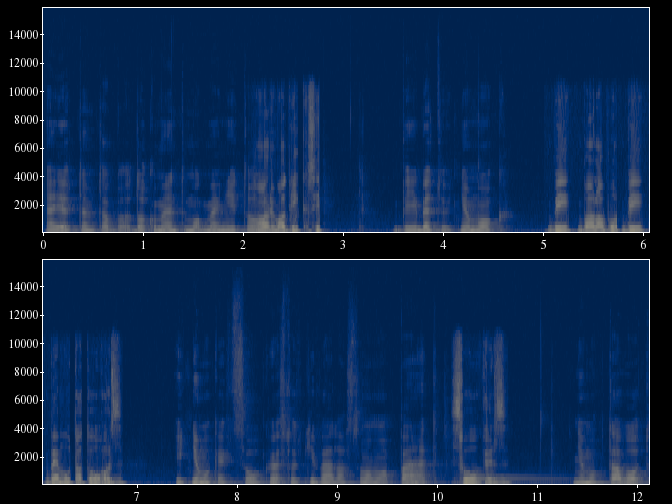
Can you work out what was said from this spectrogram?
eljöttem abba a dokumentumok, megnyitom, Harmadik szint, B betűt nyomok, B, balabot, B, bemutatóhoz, itt nyomok egy szó közt, hogy kiválasztom a mappát, szóköz, nyomok tabot,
